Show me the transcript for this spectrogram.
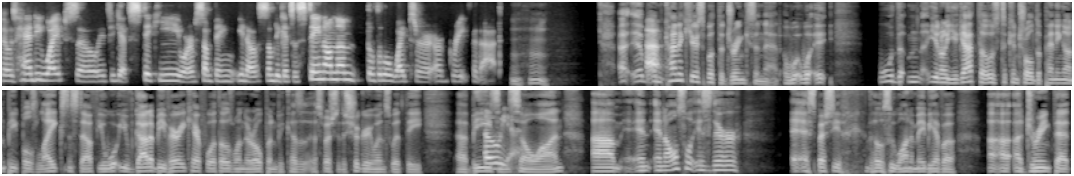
those handy wipes. So if you get sticky or if something, you know, somebody gets a stain on them, the little wipes are, are great for that. Mm-hmm. Uh, I'm uh, kind of curious about the drinks in that. You know, you got those to control depending on people's likes and stuff. You you've got to be very careful with those when they're open because, especially the sugary ones with the uh, bees oh, and yeah. so on. Um, and and also, is there, especially those who want to maybe have a, a, a drink that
